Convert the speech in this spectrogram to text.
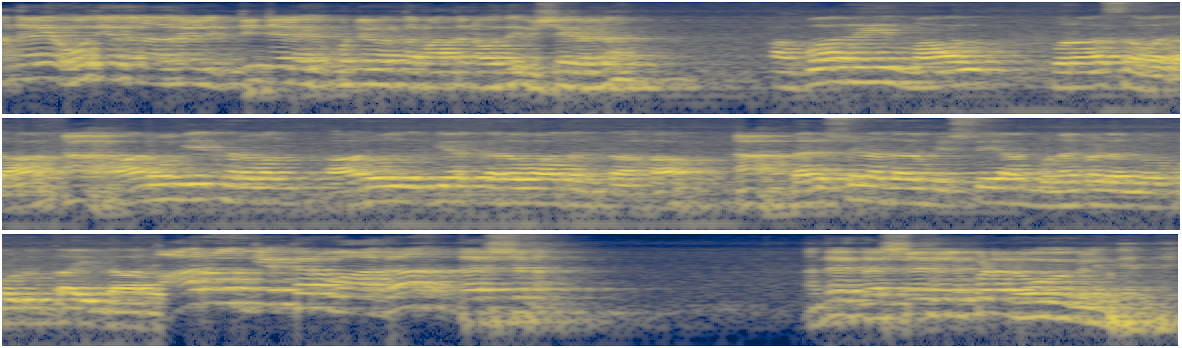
ಅಂದ್ರೆ ಓದಿ ಅದನ್ನ ಅದರಲ್ಲಿ ಡೀಟೇಲ್ ಆಗಿ ಕೊಟ್ಟಿರುವಂತ ಮಾತನ್ನ ಓದಿ ವಿಷಯಗಳನ್ನ. ಅಬಾನೆ ಮಾಲ್ ಪುರಾಸವರ ಹಾ. ಆರೋಗ್ಯಕರವ ಆರೋಗ್ಯಕರವಾದಂತಹ ದರ್ಶನದ ವಿಷಯ ಗುಣಗಳನ್ನು ಕೊಡುತ್ತಾ ಇದ್ದಾರೆ. ಆರೋಗ್ಯಕರವಾದ ದರ್ಶನ. ಅಂದ್ರೆ ದರ್ಶನದಲ್ಲಿ ಕೂಡ ರೋಗಗಳಿದೆ ಅಂತೆ.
